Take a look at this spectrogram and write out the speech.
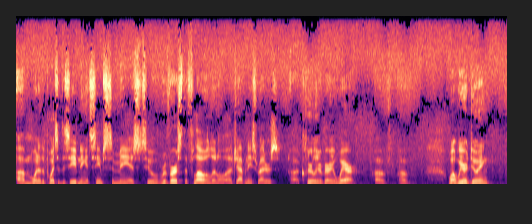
Um, one of the points of this evening, it seems to me, is to reverse the flow a little. Uh, Japanese writers uh, clearly are very aware of, of what we are doing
